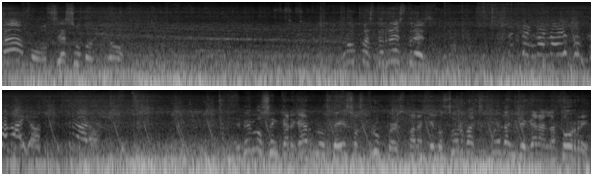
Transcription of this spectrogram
¡Vamos! ¡Eso dolió! ¡Tropas terrestres! ¡Detengan a esos caballos! ¡Raro! Debemos encargarnos de esos troopers para que los Orvax puedan llegar a la torre.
